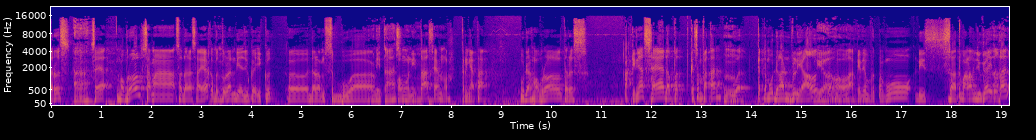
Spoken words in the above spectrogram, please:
terus Ah. saya ngobrol sama saudara saya kebetulan dia juga ikut eh, dalam sebuah Komunitas. komunitas kan. Wah ternyata udah ngobrol terus akhirnya saya dapat kesempatan buat ketemu dengan beliau, Beliau. gitu. Oh, akhirnya bertemu di suatu malam juga itu kan.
